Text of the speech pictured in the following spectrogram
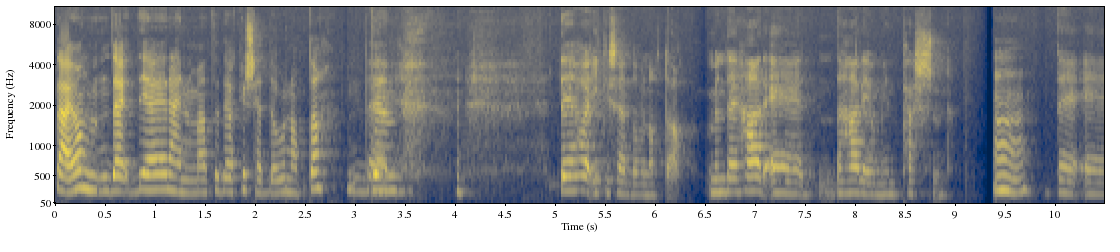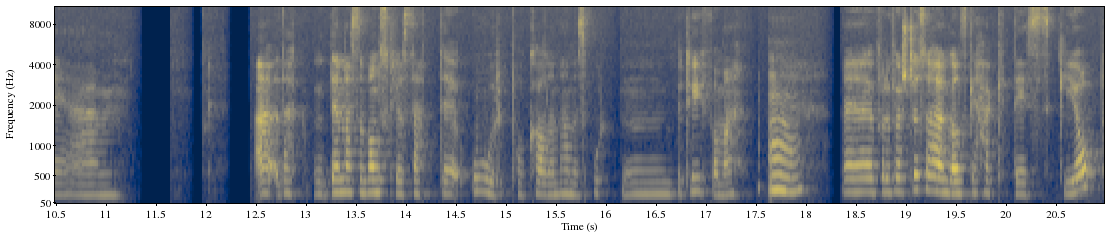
Det er jo, det, jeg regner med at det har ikke skjedd over natta. Det, Det har ikke skjedd over natta. Men det her er, det her er jo min passion. mm, Det er eh, eh, det, er nesten vanskelig å sette ord på hva denne sporten betyr for meg. mm, Eh, For det første så har jeg en ganske hektisk jobb.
